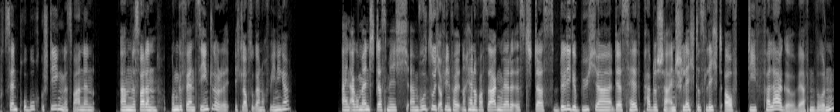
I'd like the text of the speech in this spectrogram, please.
Prozent pro Buch gestiegen. Das waren dann, ähm, das war dann ungefähr ein Zehntel oder ich glaube sogar noch weniger. Ein Argument, das mich, ähm, wozu ich auf jeden Fall nachher noch was sagen werde, ist, dass billige Bücher der Self-Publisher ein schlechtes Licht auf die Verlage werfen würden,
